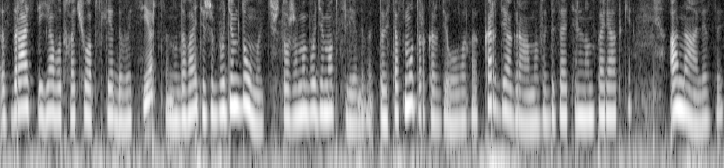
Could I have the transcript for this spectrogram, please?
здрасте, я вот хочу обследовать сердце, ну давайте же будем думать, что же мы будем обследовать. То есть осмотр кардиолога, кардиограмма в обязательном порядке, анализы.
